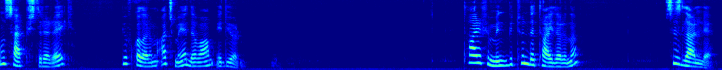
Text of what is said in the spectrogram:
un serpiştirerek yufkalarımı açmaya devam ediyorum. Tarifimin bütün detaylarını sizlerle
